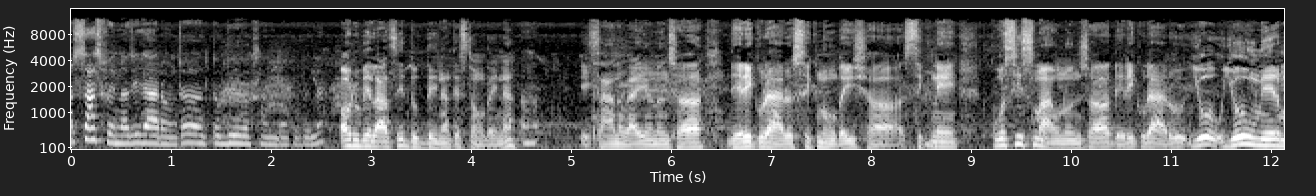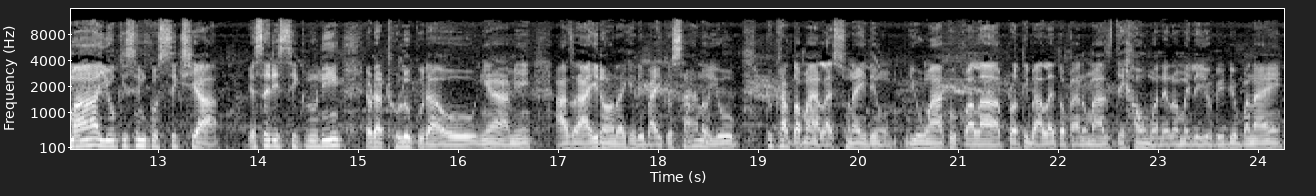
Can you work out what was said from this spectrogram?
सास फेर्न चाहिँ गाह्रो हुन्छ त्यो बेला। अरू बेला चाहिँ दुख्दैन त्यस्तो हुँदैन। सानो भाइ हुनुहुन्छ धेरै कुराहरू सिक्नु हुँदैछ। सिक्ने कोसिसमा हुनुहुन्छ धेरै कुराहरू। यो यो उमेरमा यो किसिमको शिक्षा यसरी सिक्नु नि एउटा ठुलो कुरा हो। यहाँ हामी आज आइरहँदाखेरि भाइको सानो यो टुक्का तपाईँहरूलाई सुनाइदिउँ। यो उहाँको कला प्रतिभालाई तपाईँहरू माझ देखाउँ भनेर मैले यो भिडियो बनाएँ।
